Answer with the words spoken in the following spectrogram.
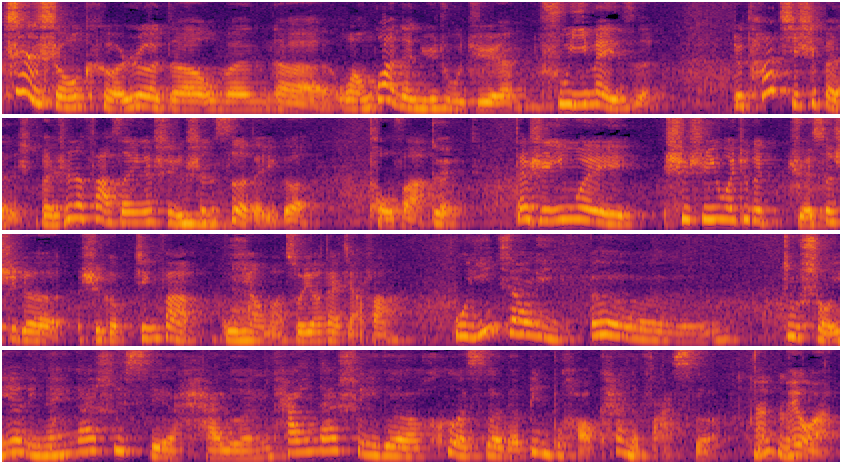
炙手可热的我们呃王冠的女主角傅一妹子，就她其实本本身的发色应该是一个深色的一个头发，对，但是因为是是因为这个角色是个是个金发姑娘嘛，所以要戴假发。我印象里，呃，就首页里面应该是写海伦，她应该是一个褐色的，并不好看的发色。嗯，没有啊，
